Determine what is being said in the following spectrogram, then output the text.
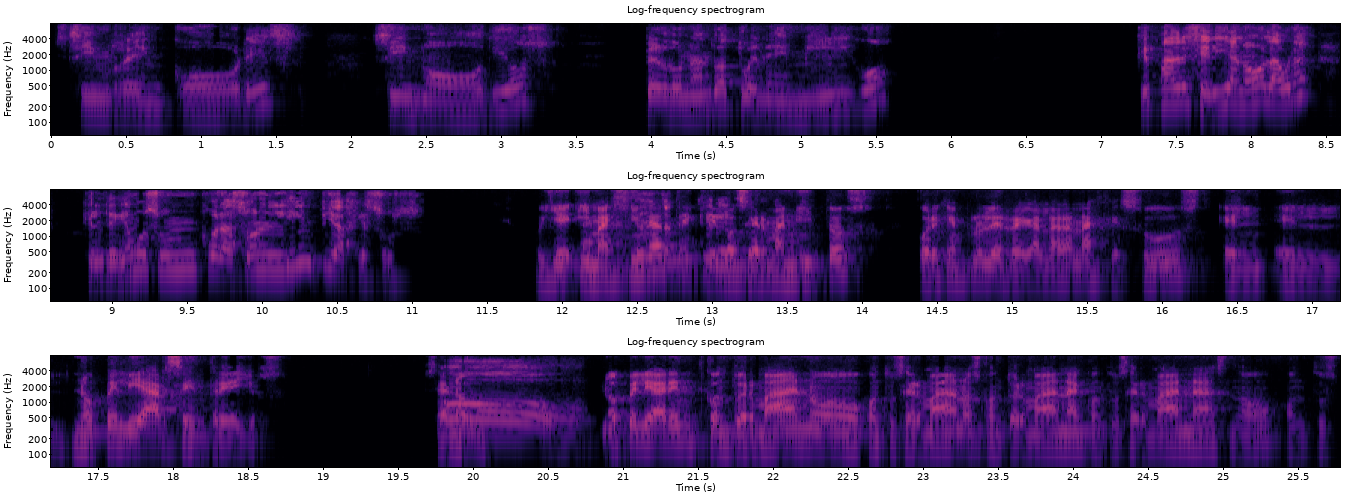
sin rencores, sin odios, perdonando a tu enemigo. Qué padre sería, ¿no, Laura? Que le entreguemos un corazón limpio a Jesús. Oye, imagínate que los hermanitos, por ejemplo, le regalaran a Jesús el, no pelearse entre ellos. O sea, no, oh. No pelear con tu hermano, con tus hermanos, con tu hermana, con tus hermanas, ¿no? Con tus,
